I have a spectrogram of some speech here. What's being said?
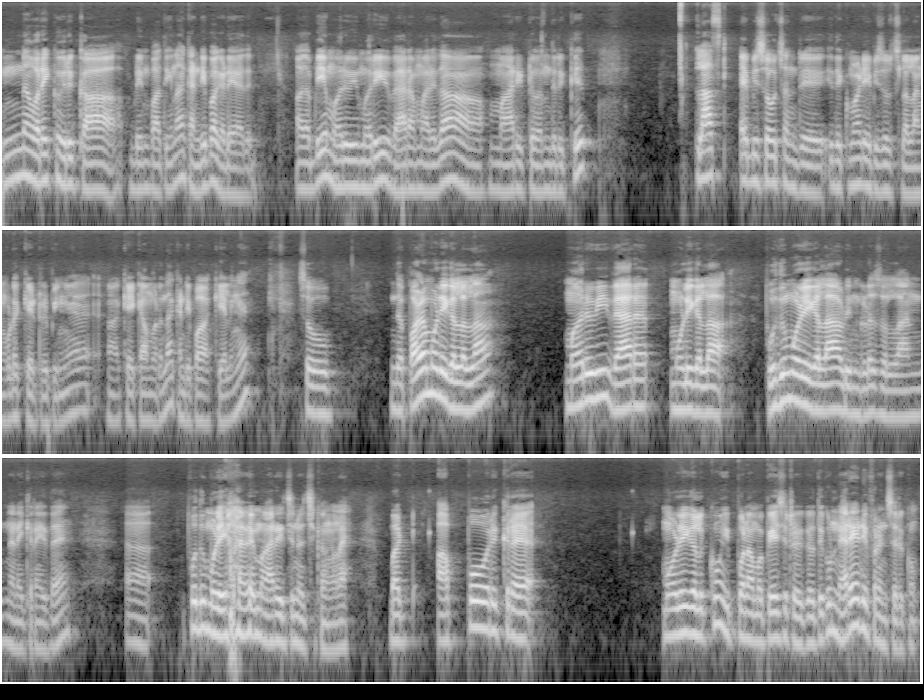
இன்ன வரைக்கும் இருக்கா அப்படின்னு பார்த்தீங்கன்னா கண்டிப்பாக கிடையாது. அது அப்படியே மருவி மருவி வேறு மாதிரி தான் மாறிட்டு வந்திருக்கு. லாஸ்ட் எபிசோட்ஸ் அண்டு இதுக்கு முன்னாடி எபிசோட்ஸ்லலாம் கூட கேட்டிருப்பீங்க. கேட்காம இருந்தால் கண்டிப்பாக கேளுங்க. ஸோ இந்த பழமொழிகளெல்லாம் மறுவி வேறு மொழிகளாக புது மொழிகளாக அப்படின்னு கூட சொல்லலான்னு நினைக்கிறேன் இதை. புது மொழிகளாகவே மாறிடுச்சுன்னு வச்சுக்கோங்களேன். பட் அப்போது இருக்கிற மொழிகளுக்கும் இப்போ நம்ம பேசிகிட்டு இருக்கிறதுக்கும் நிறைய டிஃப்ரென்ஸ் இருக்கும்.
